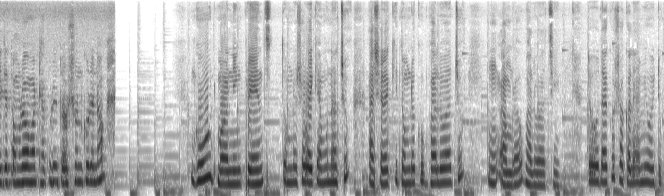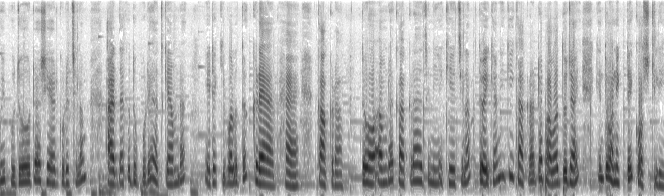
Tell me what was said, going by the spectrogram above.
এই যে তোমরাও আমার ঠাকুরের দর্শন করে নাও। গুড মর্নিং ফ্রেন্ডস তোমরা সবাই কেমন আছো? আশা রাখি তোমরা খুব ভালো আছো। আমরাও ভালো আছি। তো দেখো, সকালে আমি ওইটুকুই পুজোটা শেয়ার করেছিলাম। আর দেখো, দুপুরে আজকে আমরা, এটা কি বলতো? ক্র্যাব হ্যাঁ কাঁকড়া। তো আমরা কাঁকড়া আজ নিয়ে খেয়েছিলাম। তো এখানে কি কাঁকড়াটা পাওয়া তো যায়, কিন্তু অনেকটাই কস্টলি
